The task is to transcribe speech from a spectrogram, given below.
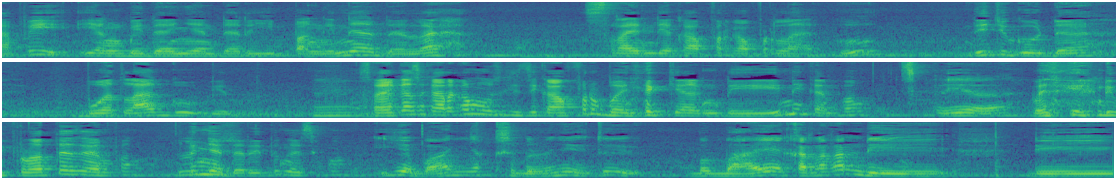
tapi yang bedanya dari Ipang ini adalah selain dia cover cover lagu dia juga udah buat lagu gitu Hmm. Soalnya kan sekarang kan musisi cover banyak yang di ini kan, Bang. iya Banyak yang diprotes kan, Bang. Lu nyadar itu gak sih, Bang? Iya banyak sebenarnya itu berbahaya karena kan di di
